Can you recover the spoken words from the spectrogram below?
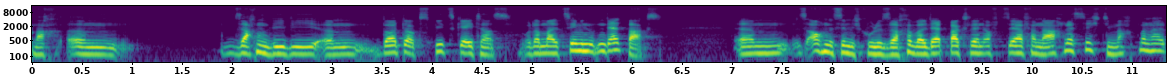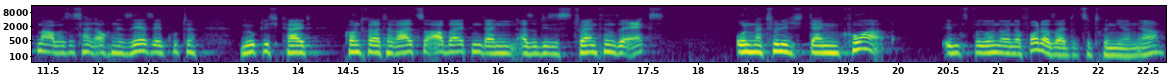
mach ähm, Sachen wie, wie ähm, Bird Dog Speed Skaters oder mal 10 Minuten Deadbugs. Ähm, ist auch eine ziemlich coole Sache, weil Deadbugs werden oft sehr vernachlässigt. Die macht man halt mal, aber es ist halt auch eine sehr, sehr gute Möglichkeit, kontralateral zu arbeiten, dein, also dieses Strengthen the X und natürlich deinen Core, insbesondere in der Vorderseite, zu trainieren. Ja?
